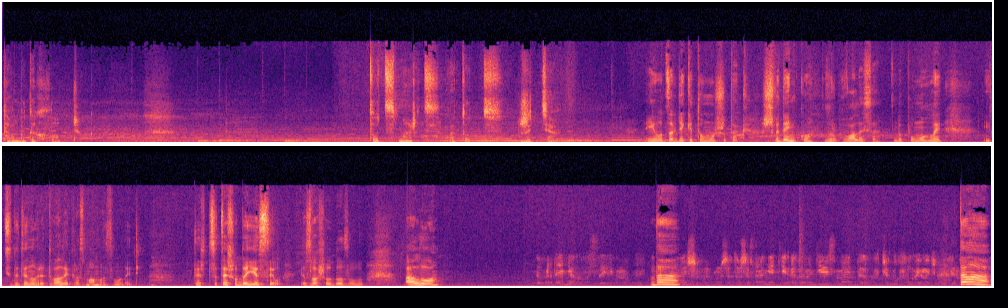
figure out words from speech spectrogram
Там буде хлопчик. Тут смерть, а тут життя. І от завдяки тому, що так швиденько згрупувалися, допомогли і цю дитину врятували, якраз мама дзвонить. Це те, що дає сил, я з вашого дозволу. Алло. Добрий день, Олена Васильівна. Да. Знаю, що ви дуже дуже зайняті, але надіюсь, маєте хоч одну хвилиночку. Так,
